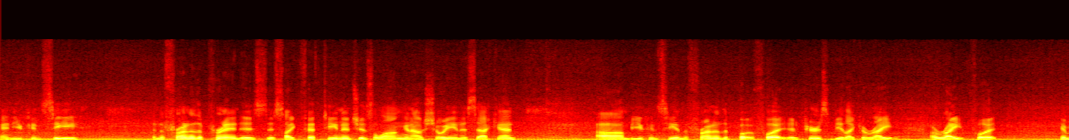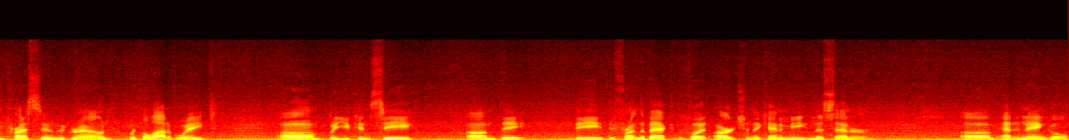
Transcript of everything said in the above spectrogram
And you can see in the front of the print is it's like 15 inches long and I'll show you in a second. Um, you can see in the front of the foot, it appears to be like a right, a right foot impressed in the ground with a lot of weight. Um, but you can see um, the, the front and the back of the foot arch and they kind of meet in the center um, at an angle,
